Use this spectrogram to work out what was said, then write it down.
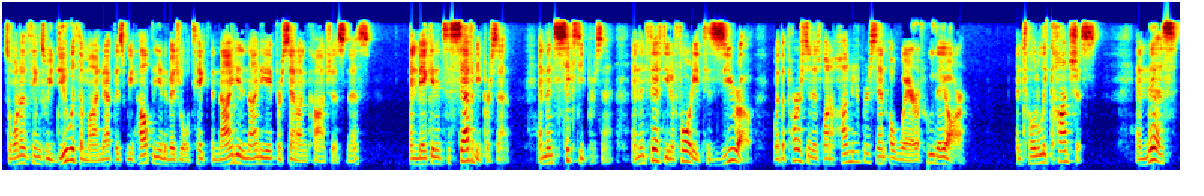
So one of the things we do with the mind map is we help the individual take the 90 to 98% unconsciousness and make it into 70%, and then 60%, and then 50 to 40 to zero, where the person is 100% aware of who they are and totally conscious. And this,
